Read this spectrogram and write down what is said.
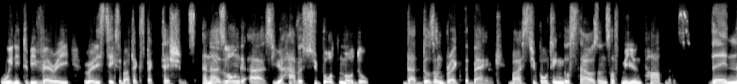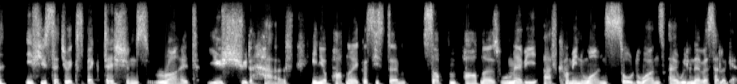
we need to be very realistic about expectations. And as long as you have a support model that doesn't break the bank by supporting those thousands of million partners, then if you set your expectations right, you should have in your partner ecosystem some partners who maybe have come in once, sold once, and will never sell again.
